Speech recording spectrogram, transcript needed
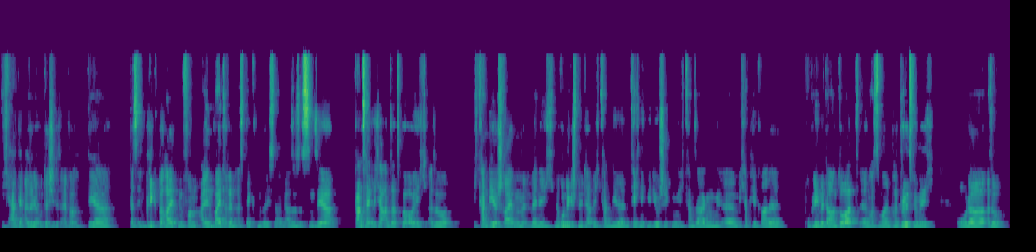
Ja, der, also der Unterschied ist einfach der, das im Blick behalten von allen weiteren Aspekten, würde ich sagen. Also es ist ein sehr ganzheitlicher Ansatz bei euch. Also ich kann dir schreiben, wenn ich eine Runde gespielt habe, ich kann dir ein Technikvideo schicken, ich kann sagen, äh, ich habe hier gerade Probleme da und dort, äh, hast du mal ein paar Drills für mich? Oder also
